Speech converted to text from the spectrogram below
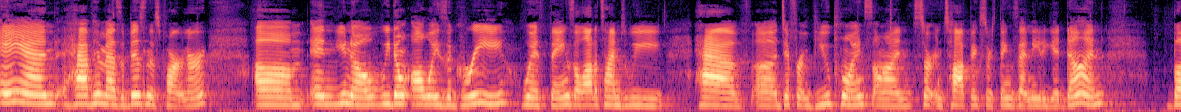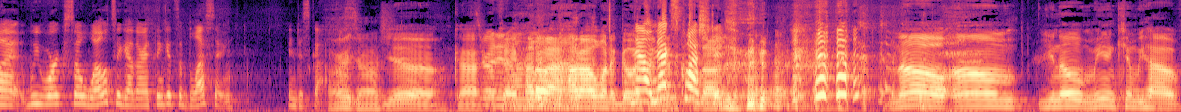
and have him as a business partner. Um, and you know, we don't always agree with things. A lot of times we have uh, different viewpoints on certain topics or things that need to get done. But we work so well together. I think it's a blessing in disguise. All right, Josh. Yeah, gosh. ready Okay, how do I how do I want to go? Now, into next this? question. No, um, you know, me and Kim, we have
